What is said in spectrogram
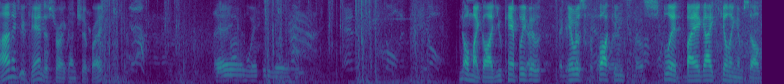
I don't think you can destroy a gunship, right? Oh my god, you can't believe it. It was fucking split by a guy killing himself.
